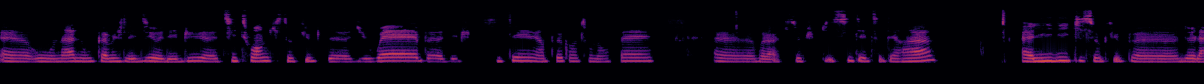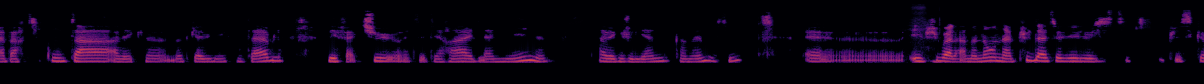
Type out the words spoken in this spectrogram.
où on a donc comme je l'ai dit au début, Titouan qui s'occupe du web, des publicités un peu quand on en fait, voilà, qui s'occupe du site et Lydie qui s'occupe, heu, de la partie compta avec, heu, notre cabinet comptable, des factures et cetera et de l'admin, avec Juliane quand même aussi. Heu et puis voilà, maintenant on n'a plus d'atelier logistique puisque,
